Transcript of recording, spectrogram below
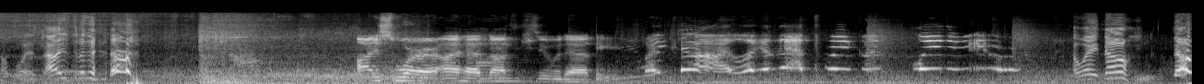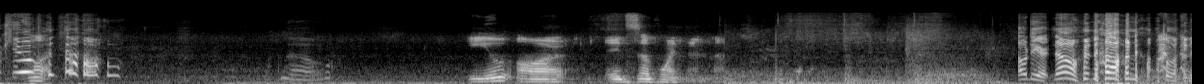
oh boy. Ah, ah! I swear I had nothing to do with that. my god, look at that freaking Oh wait, no! No, Cube! No! No. You are a disappointment. Oh dear, no, no, no!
